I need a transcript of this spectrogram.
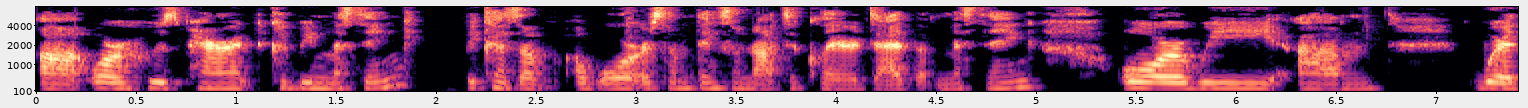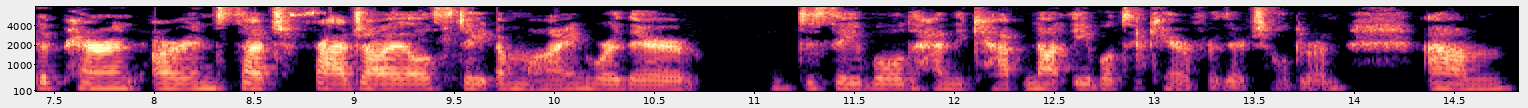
uh, or whose parent could be missing because of a war or something, so not declared dead but missing, or we um, where the parent are in such fragile state of mind where they're disabled, handicapped, not able to care for their children. Um,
